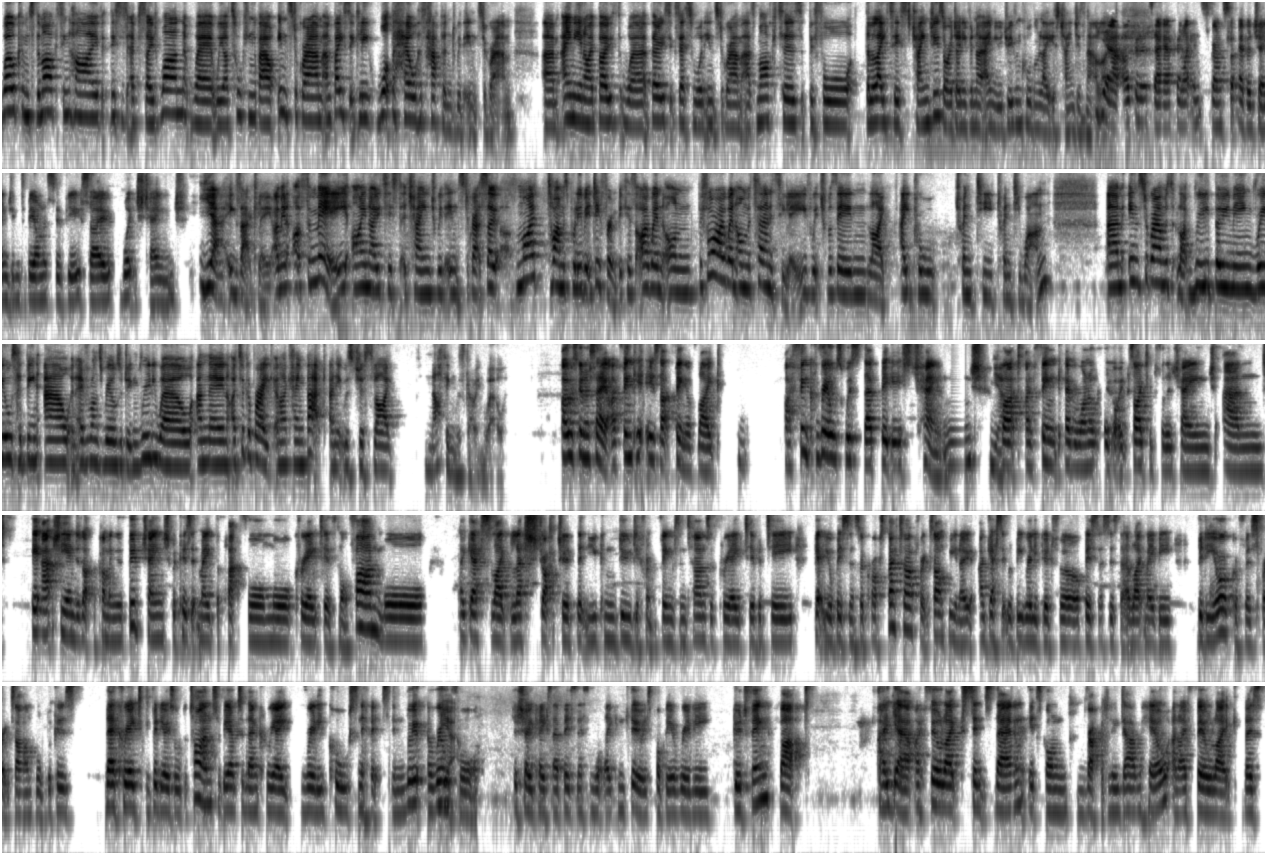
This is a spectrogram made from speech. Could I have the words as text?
Welcome to the Marketing Hive. This is episode one, where we are talking about Instagram and basically what the hell has happened with Instagram. Um, Amy and I both were very successful on Instagram as marketers before the latest changes, or I don't even know, Amy, would you even call them latest changes now? Like? Yeah, I was going to say, I feel like Instagram's forever changing, to be honest with you. So, which change? Yeah, exactly. I mean, uh, for me, I noticed a change with Instagram. So uh, my time was probably a bit different because I went on before I went on maternity leave, which was in like April 2021. Um, Instagram was like really booming. Reels had been out, and everyone's reels were doing really well. And then I took a break and I came back, and it was just like nothing was going well. I was going to say, I think it is that thing of like I think Reels was their biggest change, yeah. but I think everyone also got excited for the change and it actually ended up becoming a good change because it made the platform more creative, more fun, more, I guess, like less structured that you can do different things in terms of creativity, get your business across better. For example, you know, I guess it would be really good for businesses that are like maybe videographers, for example, because they're creating videos all the time to be able to then create really cool snippets in re- a real yeah. form to showcase their business and what they can do is probably a really good thing. But I, yeah i feel like since then it's gone rapidly downhill and i feel like there's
